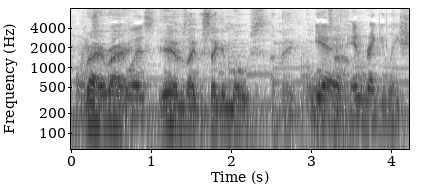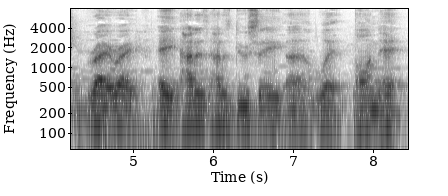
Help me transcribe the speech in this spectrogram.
points. Right, right. It was. Yeah, it was like the second most, I think, Yeah, time. in regulation. right, right. Hey, how does how does Deuce say uh, what all net?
